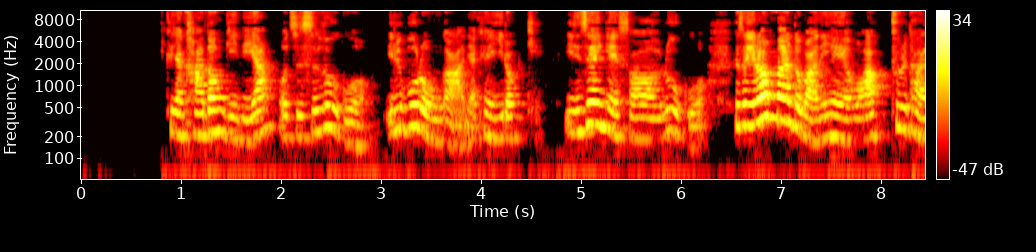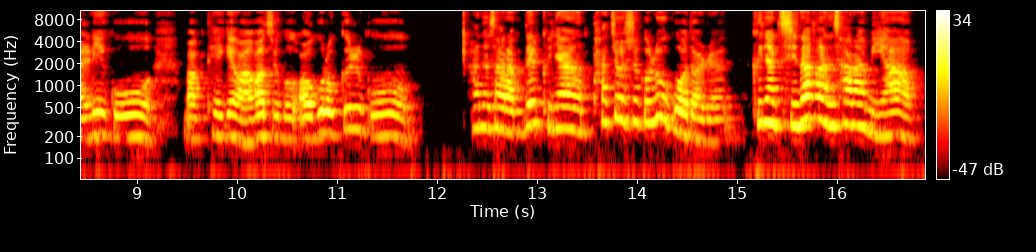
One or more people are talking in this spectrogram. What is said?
그냥 가던 길이야? 어찌스 루고. 일부러 온 거 아니야. 그냥 이렇게. 인생에서 루고. 그래서 이런 말도 많이 해요. 뭐 악플 달리고, 막 되게 와가지고 어그로 끌고 하는 사람들 그냥 타조식을 루고더른. 그냥 지나가는 사람이야.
